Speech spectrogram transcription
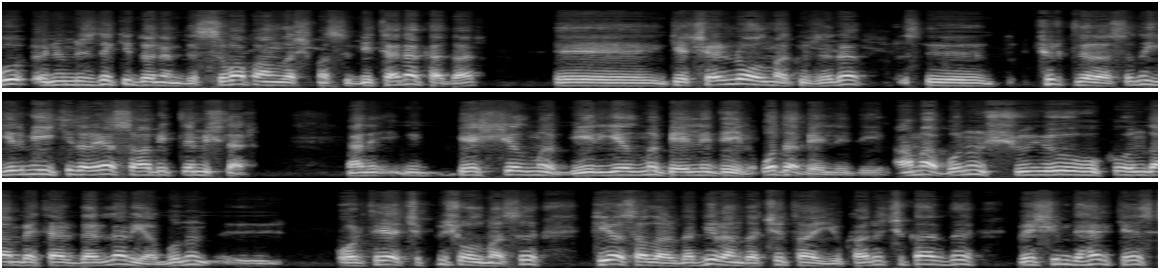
bu önümüzdeki dönemde swap anlaşması bitene kadar e, geçerli olmak üzere e, Türk lirasını 22 liraya sabitlemişler. Yani 5 yıl mı, 1 yıl mı belli değil. O da belli değil. Ama bunun şuyu hukukundan beter derler ya. Bunun e, ortaya çıkmış olması piyasalarda bir anda çıtayı yukarı çıkardı ve şimdi herkes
